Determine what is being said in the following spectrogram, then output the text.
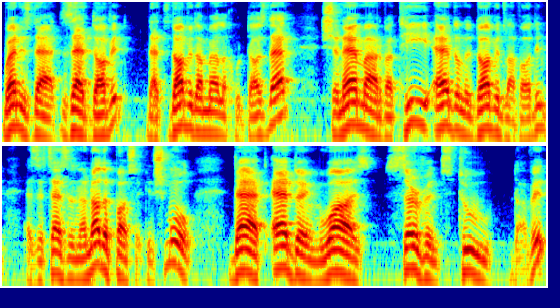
When is that? Is that David? That's David HaMelech who does that. Shenemar vati Edom David lavadim, as it says in another pasuk in Shmuel, that Edom was servants to David.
